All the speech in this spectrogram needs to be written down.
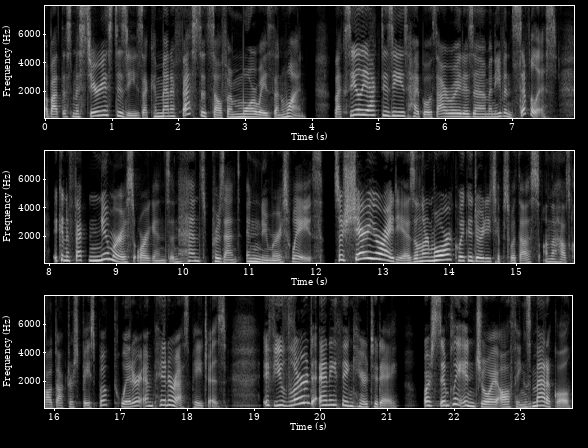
about this mysterious disease that can manifest itself in more ways than one, like celiac disease, hypothyroidism, and even syphilis. It can affect numerous organs and hence present in numerous ways. So share your ideas and learn more quick and dirty tips with us on the House Call Doctors Facebook, Twitter, and Pinterest pages. If you've learned anything here today, or simply enjoy all things medical,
